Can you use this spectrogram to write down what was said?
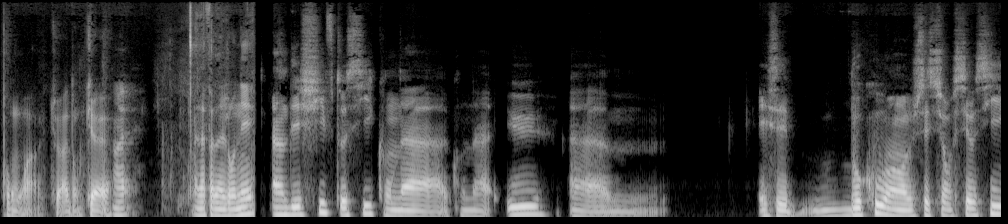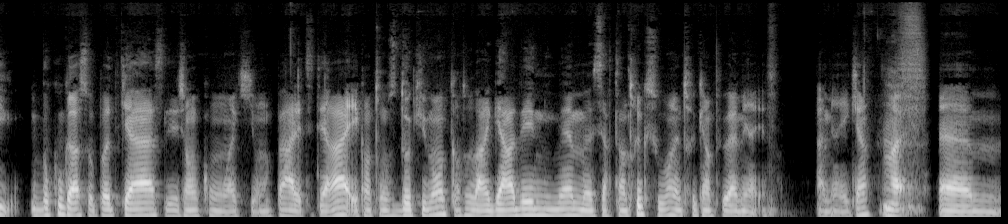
Pour moi, tu vois. Donc, euh, Ouais. à la fin de la journée, un des shifts aussi qu'on a qu'on a eu euh, et c'est beaucoup hein, c'est sur c'est aussi beaucoup grâce au podcast les gens qu'on à qui on parle etc et quand on se documente quand on va regarder nous-mêmes certains trucs souvent les trucs un peu améri- américains Ouais. euh,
